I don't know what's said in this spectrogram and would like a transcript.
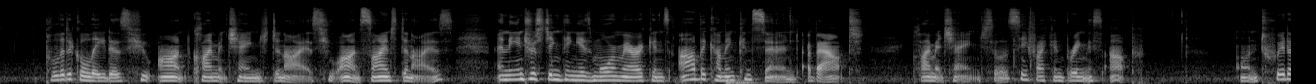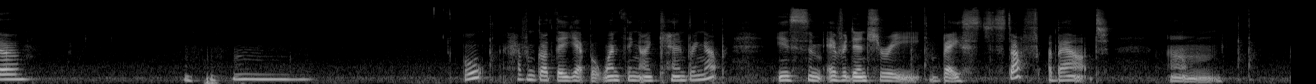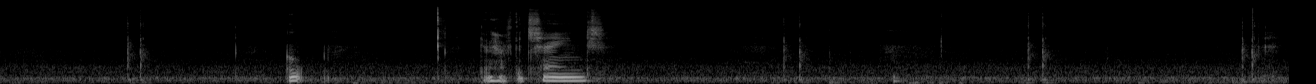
political leaders who aren't climate change deniers, who aren't science deniers. And the interesting thing is, more Americans are becoming concerned about climate change. So let's see if I can bring this up on Twitter. oh, haven't got there yet, but one thing I can bring up is some evidentiary based stuff about. Um, gonna have to change.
